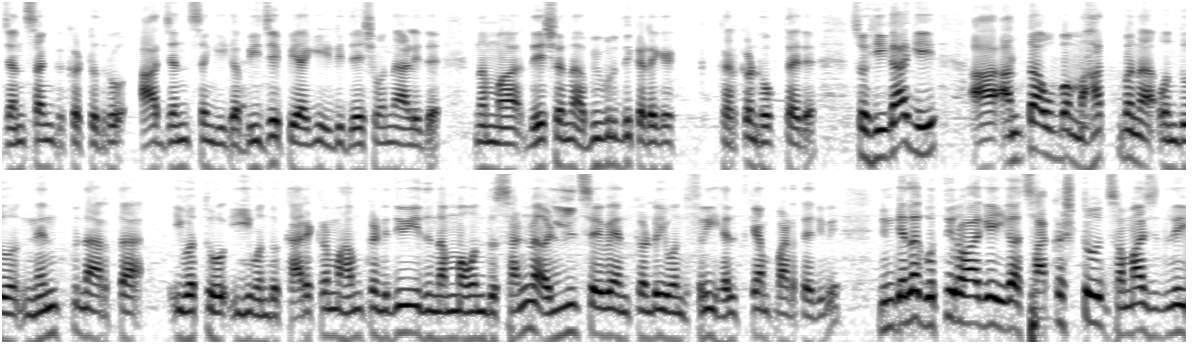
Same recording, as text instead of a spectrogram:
ಜನಸಂಘ ಕಟ್ಟಿದ್ರು. ಆ ಜನಸಂಘ ಈಗ ಬಿ ಜೆ ಪಿಯಾಗಿ ಇಡೀ ದೇಶವನ್ನು ಆಳಿದೆ. ನಮ್ಮ ದೇಶನ ಅಭಿವೃದ್ಧಿ ಕಡೆಗೆ ಕರ್ಕೊಂಡು ಹೋಗ್ತಾ ಇದೆ. ಸೊ ಹೀಗಾಗಿ ಆ, ಅಂಥ ಒಬ್ಬ ಮಹಾತ್ಮನ ಒಂದು ನೆನಪಿನ ಅರ್ಥ ಇವತ್ತು ಈ ಒಂದು ಕಾರ್ಯಕ್ರಮ ಹಮ್ಮಿಕೊಂಡಿದ್ದೀವಿ. ಇದು ನಮ್ಮ ಒಂದು ಸಣ್ಣ ಅಳಿಲ್ ಸೇವೆ ಅಂದ್ಕೊಂಡು ಈ ಒಂದು ಫ್ರೀ ಹೆಲ್ತ್ ಕ್ಯಾಂಪ್ ಮಾಡ್ತಾ ಇದ್ದೀವಿ. ನಿಮಗೆಲ್ಲ ಗೊತ್ತಿರೋ ಹಾಗೆ ಈಗ ಸಾಕಷ್ಟು ಸಮಾಜದಲ್ಲಿ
